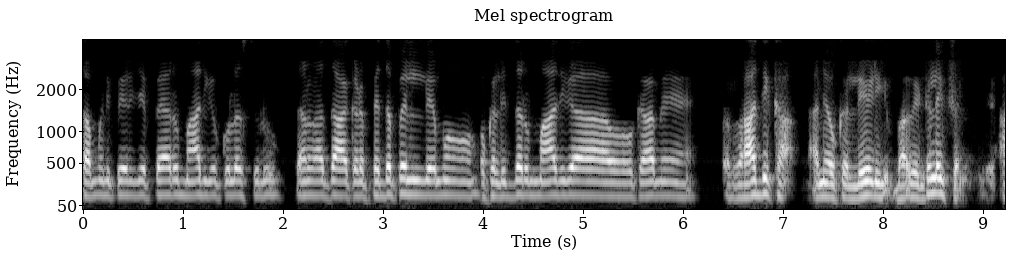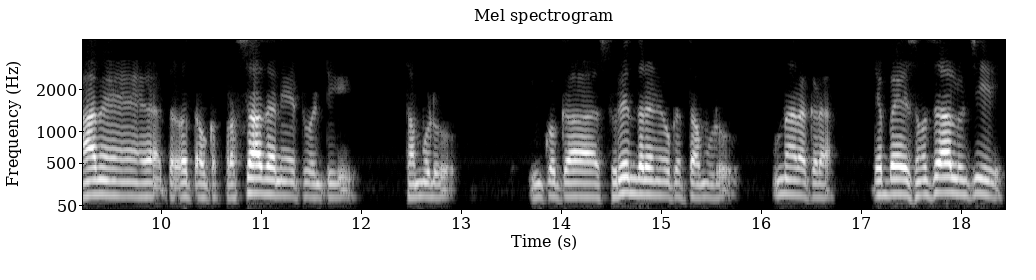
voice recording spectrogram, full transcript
తమ్ముని పేరు చెప్పారు మాదిగ కులస్తులు. తర్వాత అక్కడ పెద్దపల్లిలో ఒకళ్ళిద్దరు మాదిగ ఒక ఆమె రాధిక అనే ఒక లేడీ బాగా ఇంటలెక్చువల్ ఆమె తర్వాత ఒక ప్రసాద్ అనేటువంటి తమ్ముడు ఇంకొక సురేందర్ అనే ఒక తమ్ముడు ఉన్నారు అక్కడ. డెబ్బై ఐదు సంవత్సరాల నుంచి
